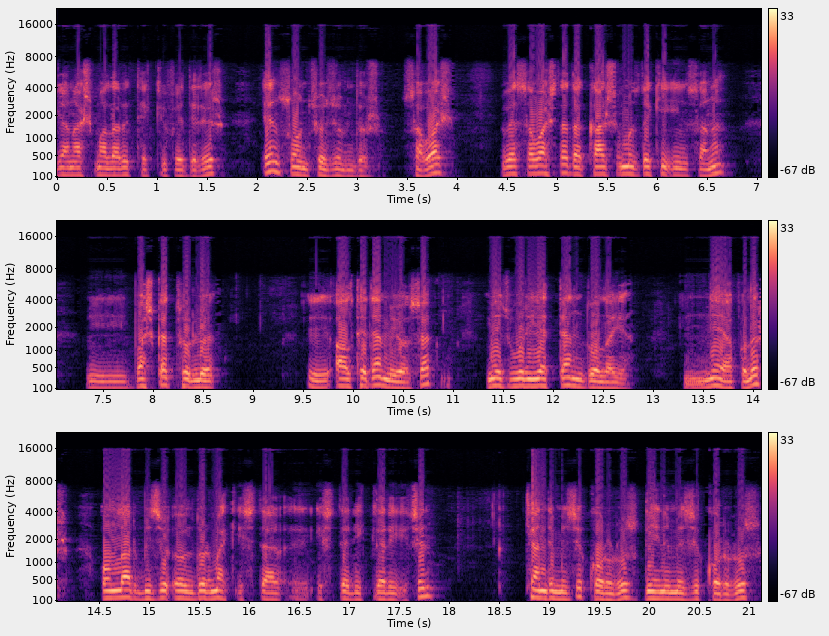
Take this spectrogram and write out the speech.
yanaşmaları teklif edilir. En son çözümdür savaş ve savaşta da karşımızdaki insanı başka türlü alt edemiyorsak mecburiyetten dolayı ne yapılır? Onlar bizi öldürmek ister, istedikleri için kendimizi koruruz, dinimizi koruruz.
